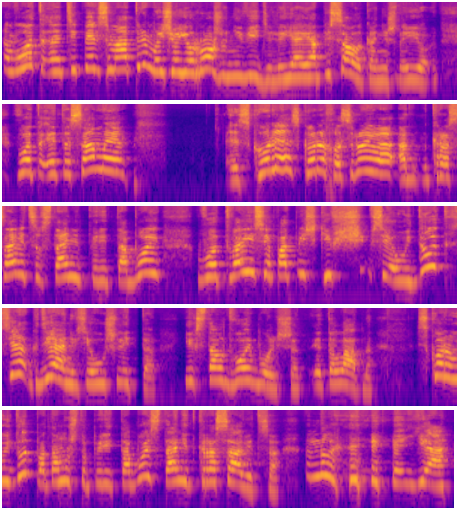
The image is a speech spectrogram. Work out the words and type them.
вот э, теперь смотрю, мы еще ее рожу не видели, я и описала, конечно, ее. Вот это самое... Э, скоро, скоро Хосроева красавица встанет перед тобой. Вот твои все подписчики все уйдут. Все, где они все ушли-то? Их стало двое больше. Это ладно. Скоро уйдут, потому что перед тобой станет красавица. Ну, я.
